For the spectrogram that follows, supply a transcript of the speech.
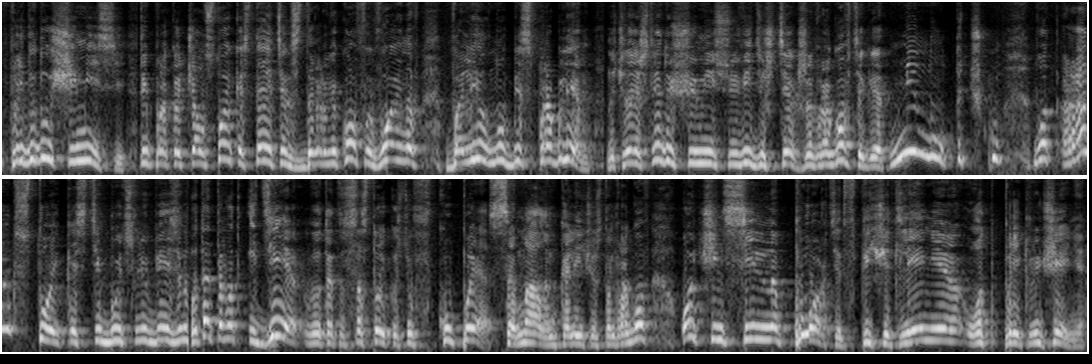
в предыдущей миссии ты прокачал стойкость, ты этих здоровяков и воинов валил, ну, без проблем. Начинаешь следующую миссию, видишь тех же врагов, тебе говорят, минуточку, вот ранг стойкости, будь любезен. Вот эта вот идея, вот эта со стойкостью в купе с малым количеством врагов, очень сильно портит впечатление от приключения.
